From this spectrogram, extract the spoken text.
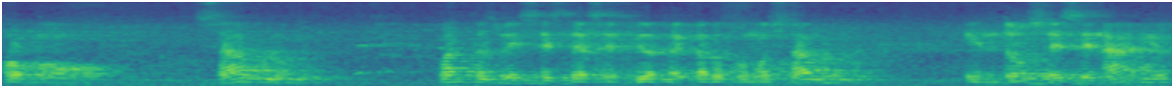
como Saulo ¿Cuántas veces te has sentido atacado como Saulo? En dos escenarios,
